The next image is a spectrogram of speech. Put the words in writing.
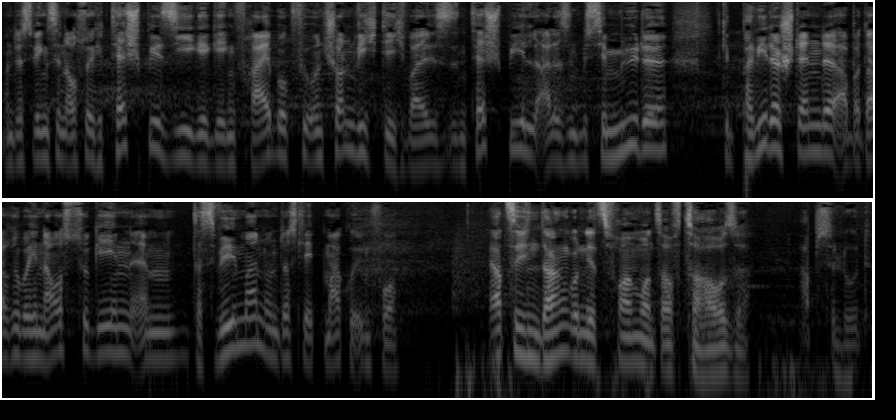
Und deswegen sind auch solche Testspielsiege gegen Freiburg für uns schon wichtig, weil es ist ein Testspiel, alles ein bisschen müde, gibt ein paar Widerstände, aber darüber hinaus zu gehen, ähm, das will man und das lebt Marco eben vor. Herzlichen Dank und jetzt freuen wir uns auf zu Hause. Absolut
